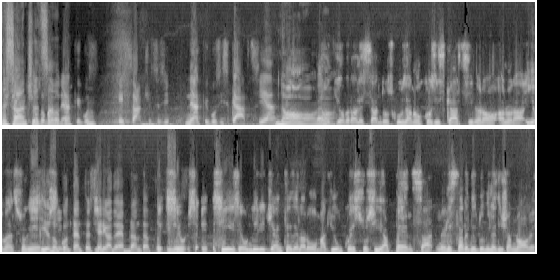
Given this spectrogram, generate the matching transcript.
E Sanchez, tutto sommato vabbè. neanche così, e Sanchez, sì, neanche così scarsi, eh. No, Beh, no. oddio, però Alessandro, scusa, non così scarsi, però allora io penso che Io sono se- contento che sia arrivato tanto Eh, Se, se- sì, se un dirigente della Roma, chiunque esso sia, pensa nell'estate del 2019,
